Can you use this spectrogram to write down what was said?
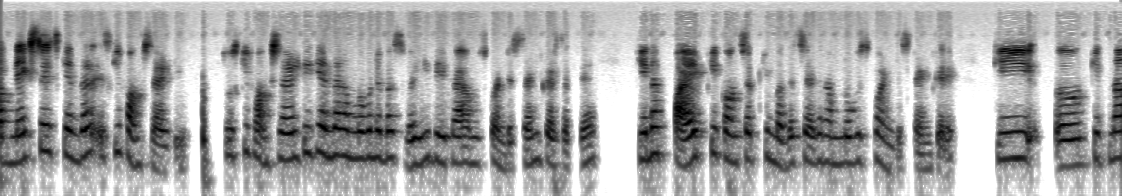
अब नेक्स्ट है इसके अंदर इसकी फंक्शनैलिटी तो उसकी फंक्शनैलिटी के अंदर हम लोगों ने बस वही देखा हम उसको अंडरस्टैंड कर सकते हैं कि ना पाइप के कॉन्सेप्ट की मदद से अगर हम लोग इसको अंडरस्टैंड करें कि आ, कितना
